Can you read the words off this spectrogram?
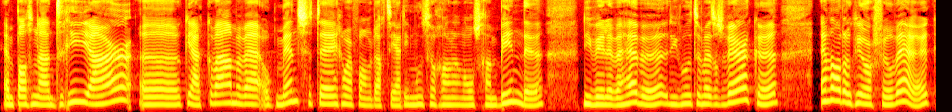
En pas na drie jaar eh, ja, kwamen wij ook mensen tegen waarvan we dachten... ja, die moeten we gewoon aan ons gaan binden. Die willen we hebben, die moeten met ons werken. En we hadden ook heel erg veel werk.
